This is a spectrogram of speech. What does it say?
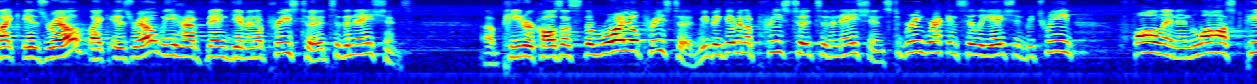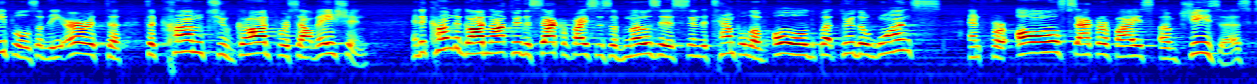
Like Israel, like Israel, we have been given a priesthood to the nations. Uh, Peter calls us the royal priesthood. We've been given a priesthood to the nations to bring reconciliation between fallen and lost peoples of the earth to, to come to God for salvation. And to come to God not through the sacrifices of Moses and the temple of old, but through the once and for all sacrifice of Jesus,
